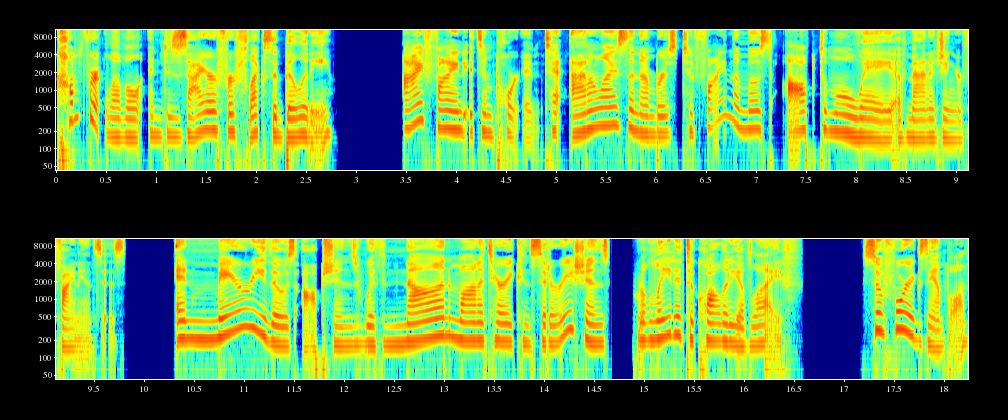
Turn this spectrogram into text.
comfort level, and desire for flexibility. I find it's important to analyze the numbers to find the most optimal way of managing your finances and marry those options with non monetary considerations related to quality of life. So, for example,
